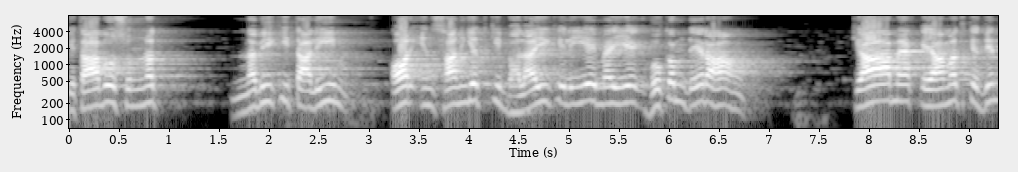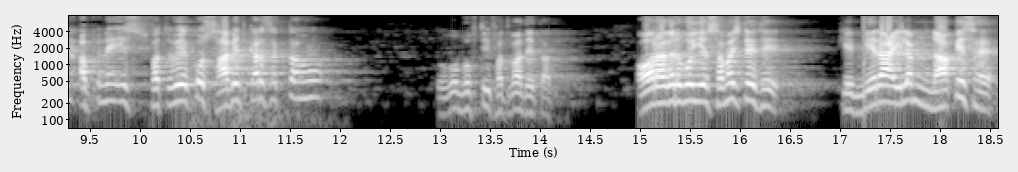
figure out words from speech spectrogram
کتاب و سنت، نبی کی تعلیم اور انسانیت کی بھلائی کے لیے میں یہ حکم دے رہا ہوں۔ کیا میں قیامت کے دن اپنے اس فتوے کو ثابت کر سکتا ہوں؟ تو وہ مفتی فتویٰ دیتا تھا۔ اور اگر وہ یہ سمجھتے تھے کہ میرا علم ناقص ہے،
